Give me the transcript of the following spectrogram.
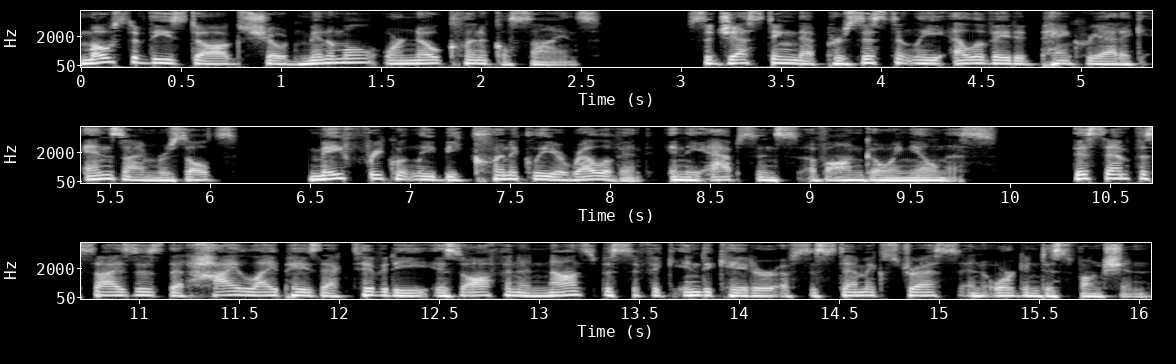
most of these dogs showed minimal or no clinical signs, suggesting that persistently elevated pancreatic enzyme results may frequently be clinically irrelevant in the absence of ongoing illness. This emphasizes that high lipase activity is often a nonspecific indicator of systemic stress and organ dysfunction,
